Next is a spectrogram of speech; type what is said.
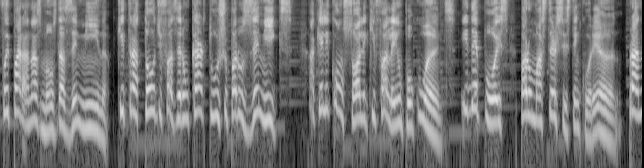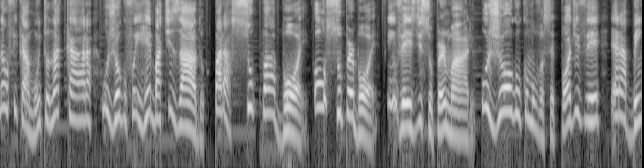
foi parar nas mãos da Zemina, que tratou de fazer um cartucho para o Zemix, aquele console que falei um pouco antes, e depois para o Master System coreano. Para não ficar muito na cara, o jogo foi rebatizado para Super Boy, ou Super Boy, em vez de Super Mario. O jogo, como você pode ver, era bem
